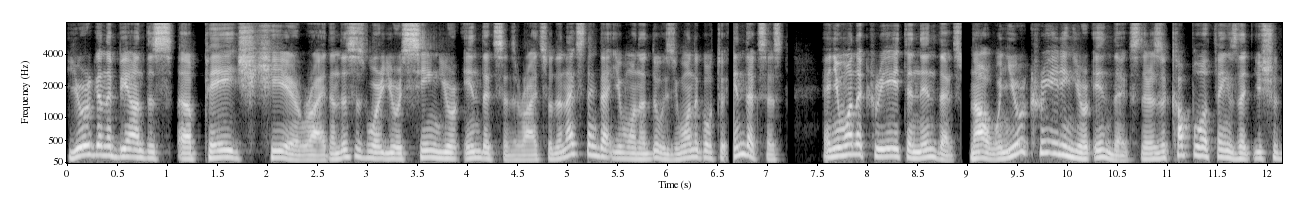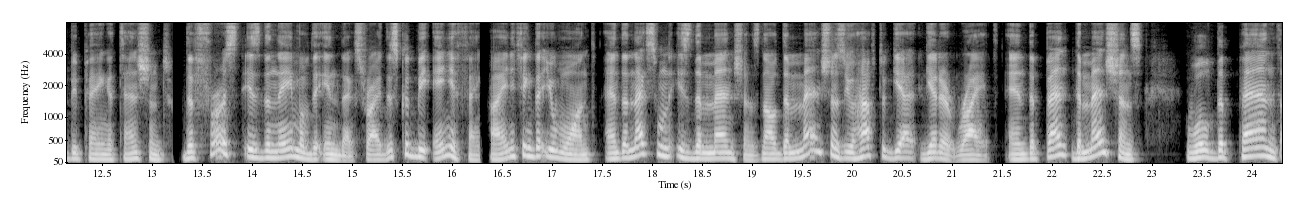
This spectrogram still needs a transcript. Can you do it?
you're going to be on this uh, page here, right? And this is where you're seeing your indexes, right? So the next thing that you want to do is you want to go to indexes and you want to create an index. Now, when you're creating your index, there's a couple of things that you should be paying attention to. The first is the name of the index, right? This could be anything, uh, anything that you want. And the next one is dimensions. Now, dimensions, you have to get, get it right. And the dimensions will depend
